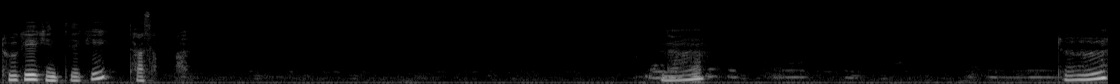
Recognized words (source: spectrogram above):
두개 긴뜨기 다섯 번. 하나 둘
